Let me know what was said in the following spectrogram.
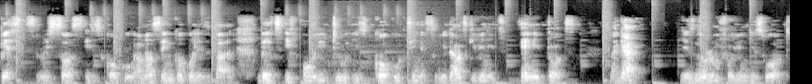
best resource is Google. I'm not saying Google is bad, but if all you do is Google things without giving it any thought, my guy, there's no room for you in this world.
